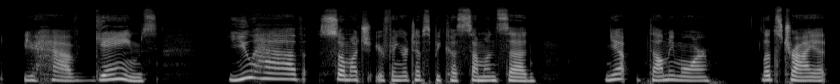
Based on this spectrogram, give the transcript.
you have games, you have so much at your fingertips because someone said, Yep, tell me more. Let's try it.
